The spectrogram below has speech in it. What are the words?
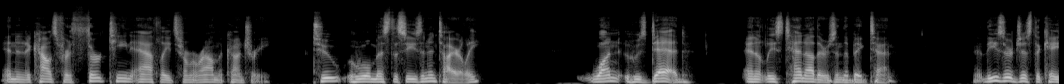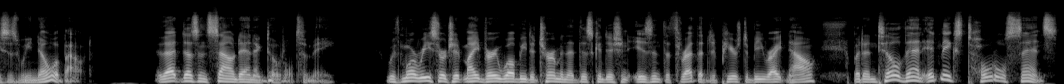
and it accounts for 13 athletes from around the country two who will miss the season entirely, one who's dead, and at least 10 others in the Big Ten. These are just the cases we know about. That doesn't sound anecdotal to me. With more research, it might very well be determined that this condition isn't the threat that it appears to be right now. But until then, it makes total sense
